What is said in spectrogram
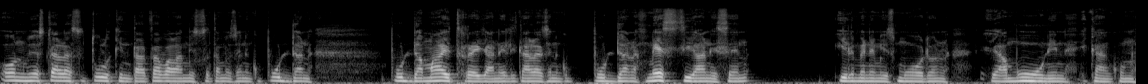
on myös tällaista tulkintaa tavallaan, missä tämmöisen niin kuin buddhan Buddha Maitrejan, eli tällaisen niin Buddhan messiaanisen ilmenemismuodon ja muunin ikään kuin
